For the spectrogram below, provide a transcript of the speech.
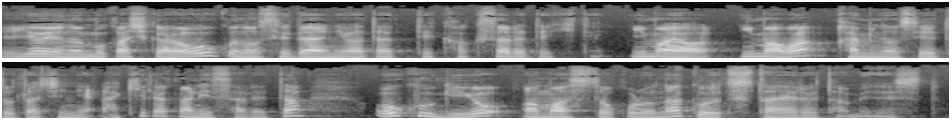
いよいよの昔から多くの世代にわたって隠されてきて、今は今は神の生徒たちに明らかにされた奥義を余すところなく伝えるためですと。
